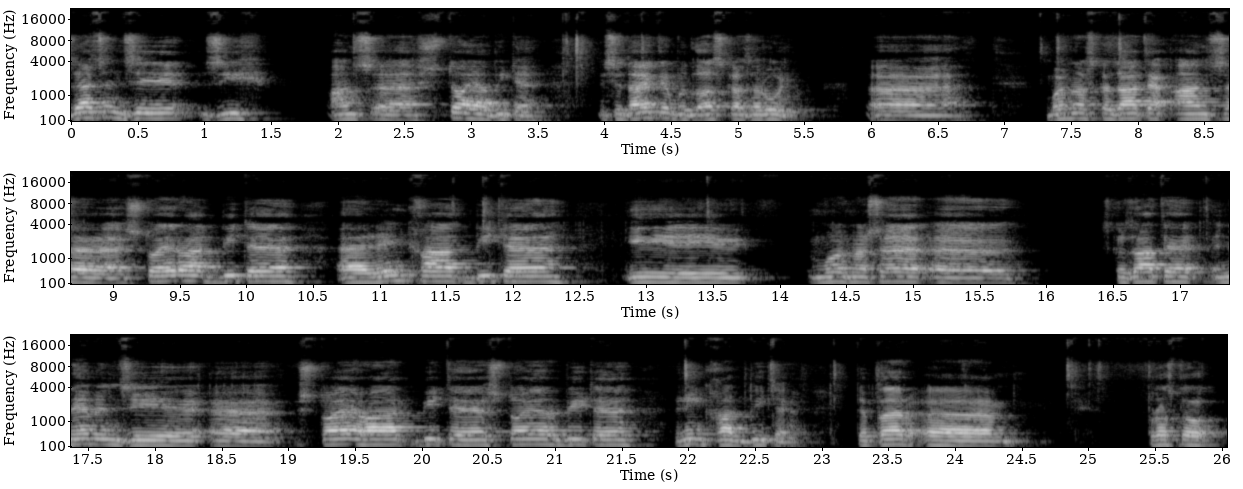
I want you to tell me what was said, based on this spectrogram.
Setzen Sie sich ans äh, Steuer, bitte. Сідайте, будь ласка, за руль. Е, можна сказати ans äh, Steuerrad, bitte, äh, Lenkrad, bitte, і можна ще е, сказати nehmen Sie äh, Steuerrad, bitte, Steuer, bitte, Lenkrad, bitte. Тепер е, просто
